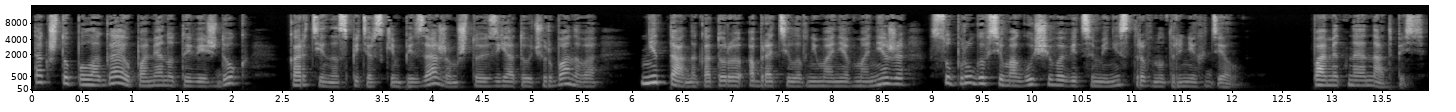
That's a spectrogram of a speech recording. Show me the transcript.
Так что, полагаю, упомянутый вещдок Картина с питерским пейзажем, что изъята у Чурбанова, не та, на которую обратила внимание в манеже супруга всемогущего вице-министра внутренних дел. Памятная надпись.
